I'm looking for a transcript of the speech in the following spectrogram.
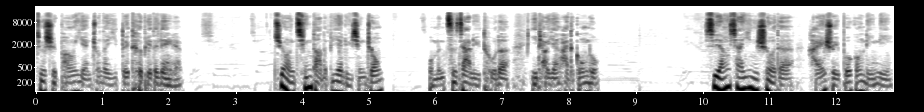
就是朋友眼中的一对特别的恋人。去往青岛的毕业旅行中，我们自驾旅途了一条沿海的公路。夕阳下映射的海水波光粼粼，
